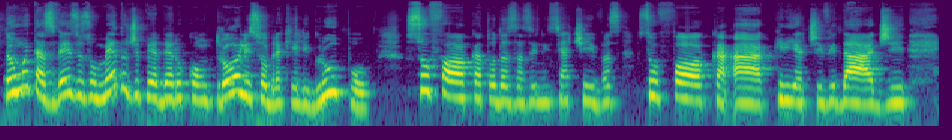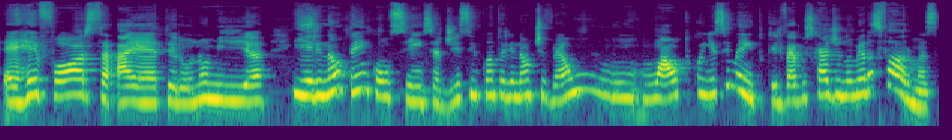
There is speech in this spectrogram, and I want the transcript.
Então, muitas vezes, o medo de perder o controle sobre aquele grupo sufoca todas as iniciativas, sufoca a criatividade, é, reforça a heteronomia, e ele não tem consciência disso enquanto ele não tiver um, um, um autoconhecimento, que ele vai buscar de inúmeras formas.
